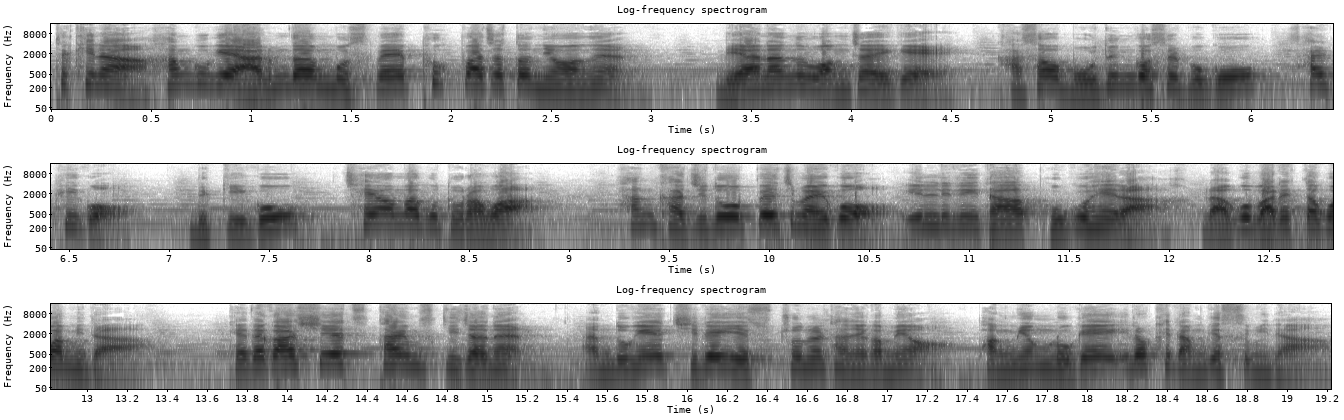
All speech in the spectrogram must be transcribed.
특히나 한국의 아름다운 모습에 푹 빠졌던 여왕은 내한하는 왕자에게 가서 모든 것을 보고 살피고 느끼고 체험하고 돌아와 한 가지도 빼지 말고 일일이 다 보고해라 라고 말했다고 합니다. 게다가 시애트 타임스 기자는 안동의 지뢰예수촌을 다녀가며 방명록에 이렇게 남겼습니다.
